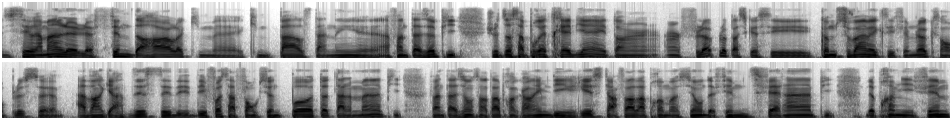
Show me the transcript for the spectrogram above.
c'est vraiment le, film d'horreur qui me, qui me parle cette année euh, à Fantasia. Puis je veux dire, ça pourrait très bien être un, flop parce que c'est comme souvent avec ces films-là qui sont plus euh, avant-gardistes. Des, des fois, ça fonctionne pas totalement. Puis Fantasia, on s'entend, prend quand même des risques à faire la promotion de films différents puis de premiers films.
